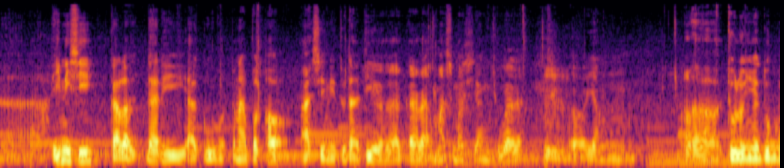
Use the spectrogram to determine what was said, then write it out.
Eh, ini sih kalau dari aku kenapa kok asin itu tadi ya karena mas-mas yang jual kan. Hmm. Eh, yang eh, dulunya itu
